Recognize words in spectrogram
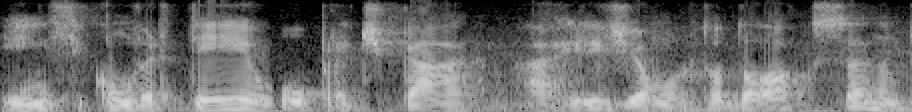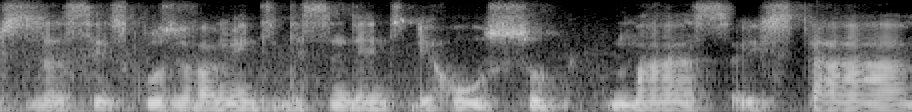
em se converter ou praticar a religião ortodoxa, não precisa ser exclusivamente descendente de russo, mas está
